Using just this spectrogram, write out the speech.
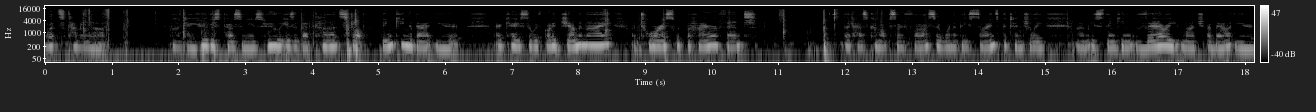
what's coming up. Okay, who this person is. Who is it that can't stop thinking about you? Okay, so we've got a Gemini, a Taurus with the Hierophant, that has come up so far. So one of these signs potentially um, is thinking very much about you.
